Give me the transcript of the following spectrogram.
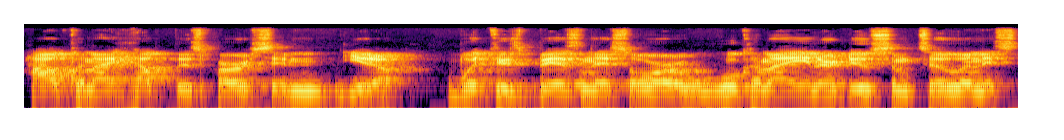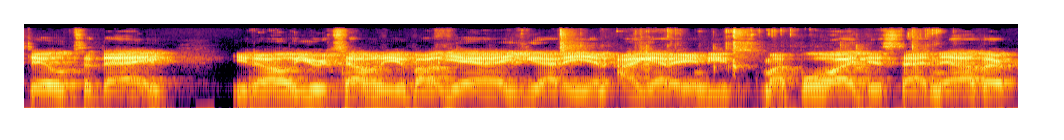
how can I help this person, you know, with this business or who can I introduce them to? And it's still today, you know, you're telling me about, yeah, you got to, I got to introduce my boy, this, that, and the other.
